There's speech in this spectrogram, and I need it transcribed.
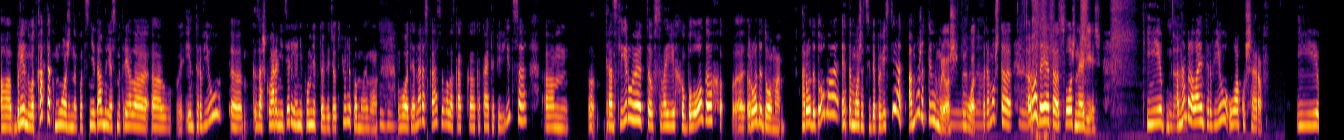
а, блин, вот как так можно? Вот недавно я смотрела а, интервью э, за шквара недели, я не помню, кто ведет, Юля, по-моему. Uh-huh. Вот, и она рассказывала, как какая-то певица транслирует в своих блогах роды дома. А роды дома это может себе повести, а может ты умрешь. Да, вот, да. потому что да. роды это сложная вещь. И да. она брала интервью у акушеров. И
